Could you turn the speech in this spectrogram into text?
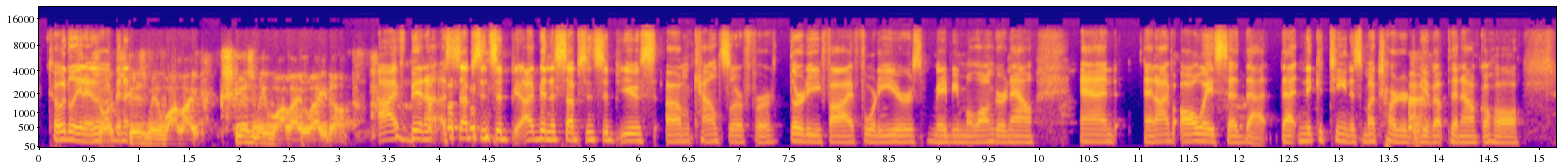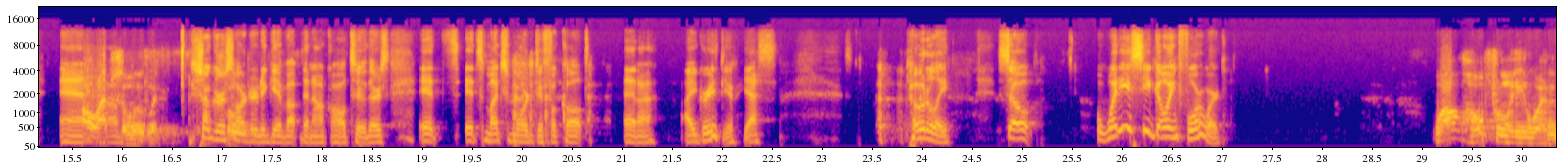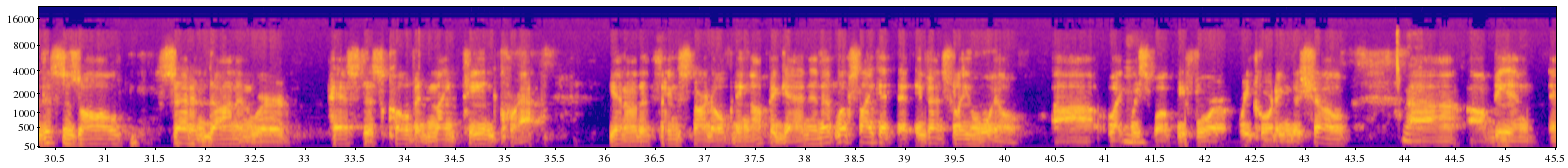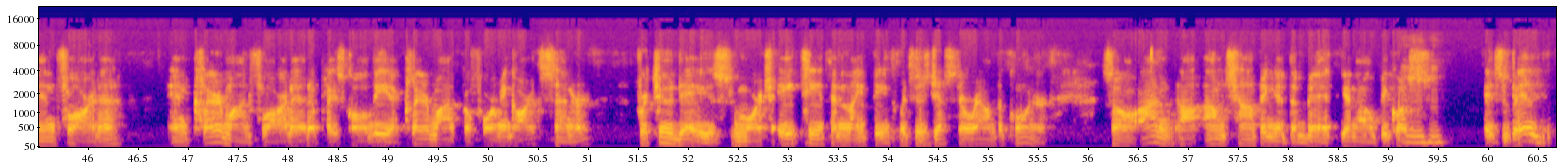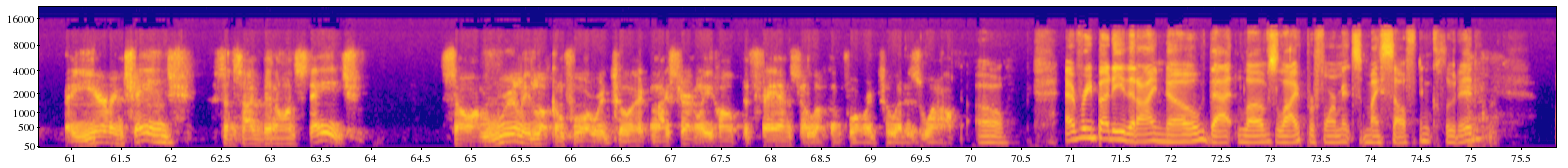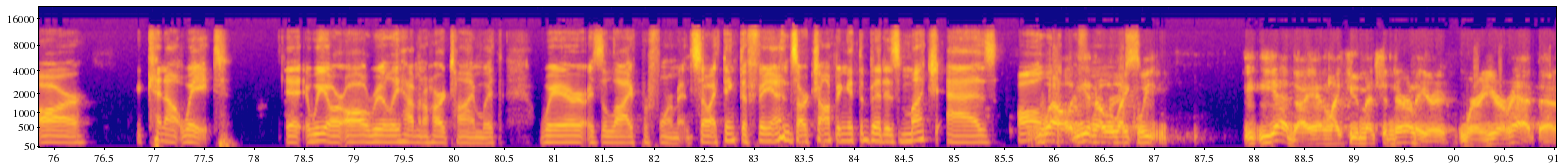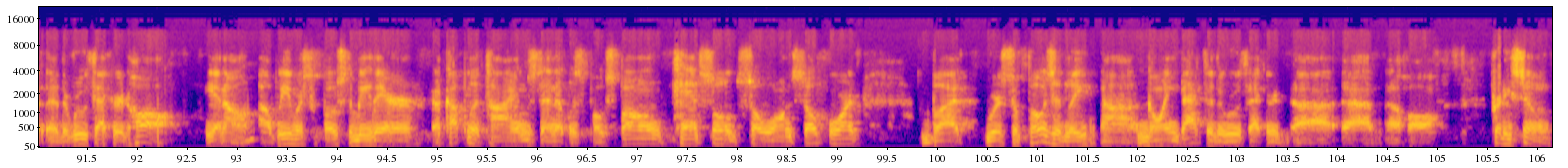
Totally. So excuse a, me while I excuse me while I light up. I've been a, substance ab- I've been a substance abuse um, counselor for 35, 40 years, maybe longer now, and and I've always said that that nicotine is much harder to give up than alcohol. And, oh, absolutely. Um, sugar is harder to give up than alcohol too. There's it's it's much more difficult, and uh, I agree with you. Yes, totally. So what do you see going forward? Well, hopefully, when this is all said and done and we're past this COVID 19 crap, you know, that things start opening up again. And it looks like it, it eventually will. Uh, like mm-hmm. we mm. spoke before recording the show, right. uh, I'll be in, in Florida, in Clermont, Florida, at a place called the uh, Clermont Performing Arts Center for two days, March 18th and 19th, which is just around the corner. So I'm I'm chomping at the bit, you know, because mm-hmm. it's been a year and change since I've been on stage. So I'm really looking forward to it, and I certainly hope the fans are looking forward to it as well. Oh, everybody that I know that loves live performance, myself included, are cannot wait it, we are all really having a hard time with where is the live performance. So I think the fans are chomping at the bit as much as all. Well, you know, like we, yeah, Diane, like you mentioned earlier, where you're at uh, the Ruth Eckerd Hall. You know, mm-hmm. uh, we were supposed to be there a couple of times, and it was postponed, canceled, so on and so forth. But we're supposedly uh, going back to the Ruth Eckerd uh, uh, Hall pretty soon.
